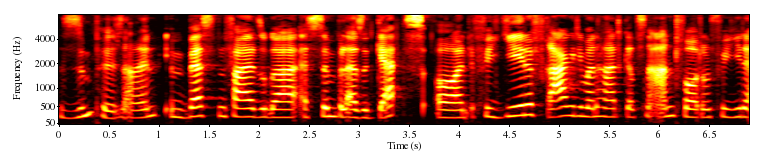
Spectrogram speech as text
simpel sein. Im besten Fall sogar as simple as it gets. Und für jede Frage, die man hat, gibt es eine Antwort und für jede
